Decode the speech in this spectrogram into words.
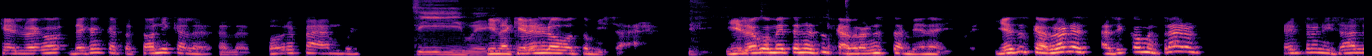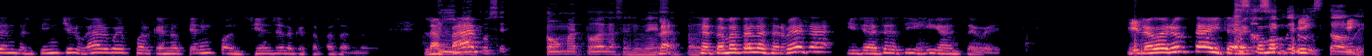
que luego dejan catatónica a la, a la pobre Pam, güey. Sí, güey. Y la quieren lobotomizar. Y luego meten a esos cabrones también ahí. Y esos cabrones, así como entraron, entran y salen del pinche lugar, güey, porque no tienen conciencia de lo que está pasando, güey. La Pam. Se toma toda la cerveza. Se toma toda la cerveza y se hace así gigante, güey. Y luego eructa y se ve como, y,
